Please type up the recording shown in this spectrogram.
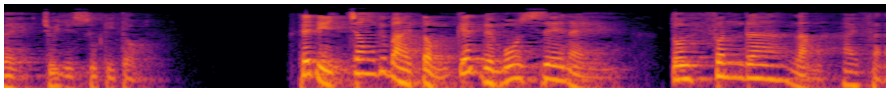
về Chúa Giêsu Kitô. Thế thì trong cái bài tổng kết về Môse này, tôi phân ra làm hai phần.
